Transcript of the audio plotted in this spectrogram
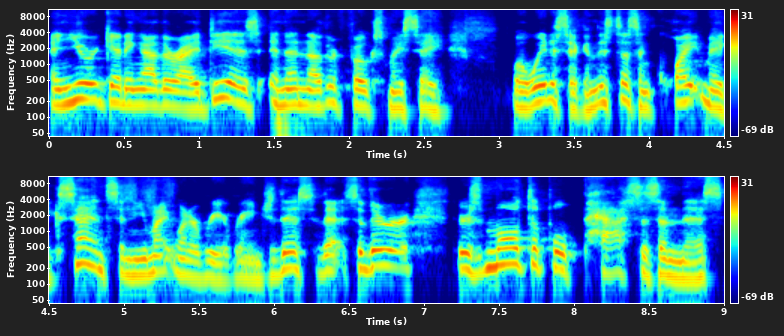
and you're getting other ideas and then other folks may say well wait a second this doesn't quite make sense and you might want to rearrange this or that. So there are there's multiple passes in this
